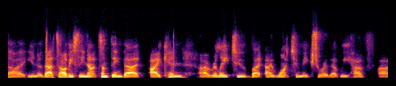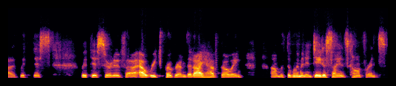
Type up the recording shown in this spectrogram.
uh, you know that's obviously not something that I can uh, relate to, but I want to make sure that we have uh, with this with this sort of uh, outreach program that I have going um, with the Women in Data Science Conference,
